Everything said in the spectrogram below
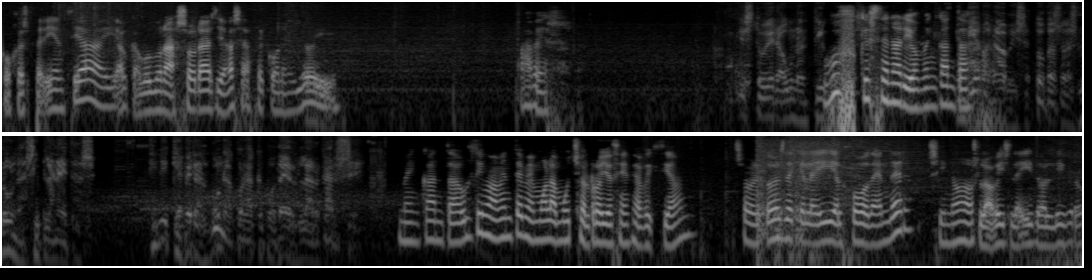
coge experiencia y al cabo de unas horas ya se hace con ello y a ver. Esto era un antiguo Uf, qué escenario, me encanta. Naves a todas las lunas y planetas. Tiene que haber alguna con la que poder largarse. Me encanta. Últimamente me mola mucho el rollo ciencia ficción. Sobre todo desde que leí el juego de Ender. Si no os lo habéis leído el libro,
